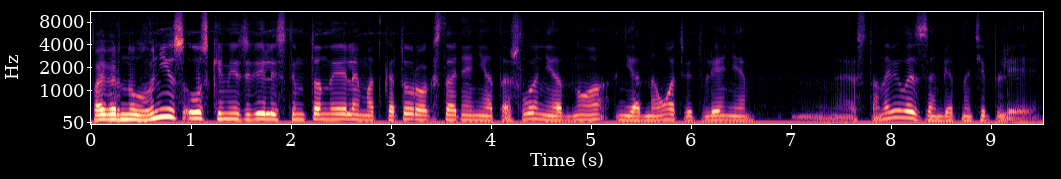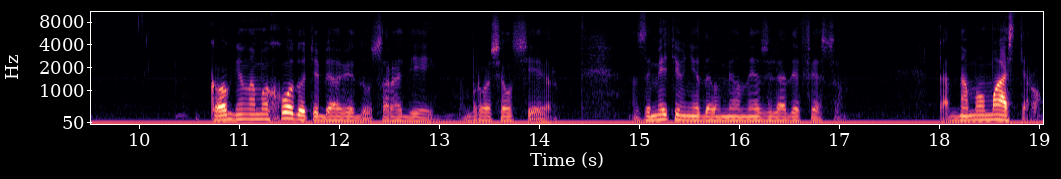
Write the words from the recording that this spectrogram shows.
повернул вниз узким извилистым тоннелем, от которого, кстати, не отошло ни, одно, ни одного ответвления. Становилось заметно теплее. «К огненному ходу тебя веду, Сарадей», — бросил север, заметив недоуменные взгляды Фессу. «К одному мастеру»,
